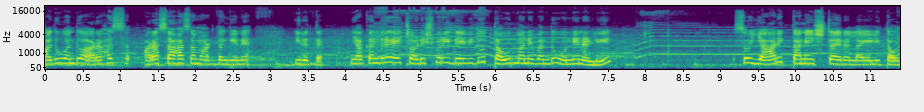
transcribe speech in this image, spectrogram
ಅದು ಒಂದು ಅರಹಸ, ಅರಸಾಹಸ ಮಾಡ್ದಂಗೆನೆ ಇರುತ್ತೆ. ಯಾಕಂದರೆ ಚೌಡೇಶ್ವರಿ ದೇವಿದು ತವ್ರ ಮನೆ ಬಂದು ಒನ್ನೆನಹಳ್ಳಿ ಸೊ ಯಾರಿಗೆ ತಾನೇ ಇಷ್ಟ ಇರಲ್ಲ ಹೇಳಿ ತವ್ರ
